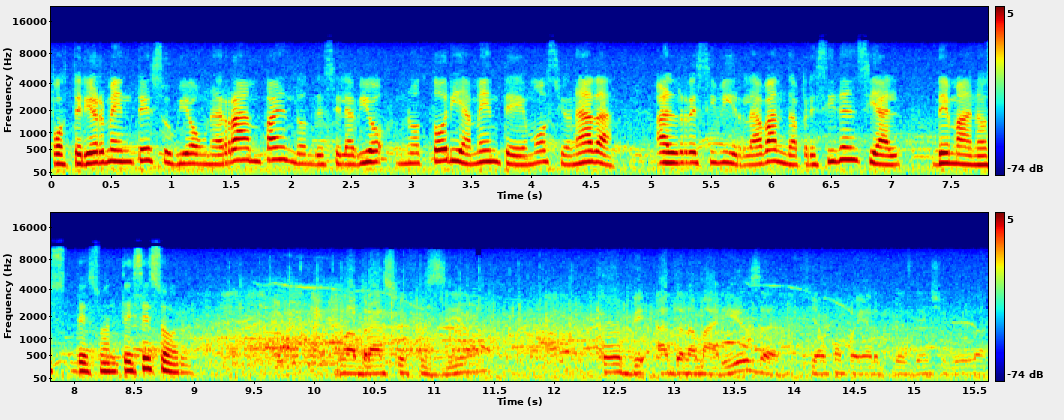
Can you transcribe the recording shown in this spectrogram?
Posteriormente subió a una rampa en donde se la vio notoriamente emocionada al recibir la banda presidencial de manos de su antecesor. Un abrazo efusivo. Coube a dona Marisa, que é o companheiro do presidente Lula.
